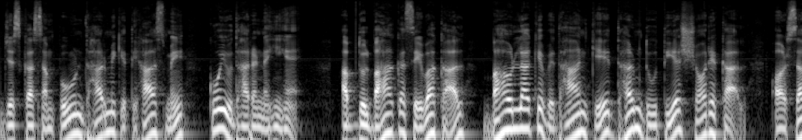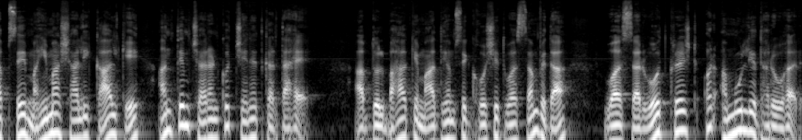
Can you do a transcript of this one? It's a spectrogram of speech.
जिसका संपूर्ण धार्मिक इतिहास में कोई उदाहरण नहीं है। अब्दुल बहा का सेवा काल बाहुल्ला के विधान के धर्मदूतीय शौर्य काल और सबसे महिमाशाली काल के अंतिम चरण को चिन्हित करता है। अब्दुल बहा के माध्यम से घोषित वह संविदा, वह सर्वोत्कृष्ट और अमूल्य धरोहर,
